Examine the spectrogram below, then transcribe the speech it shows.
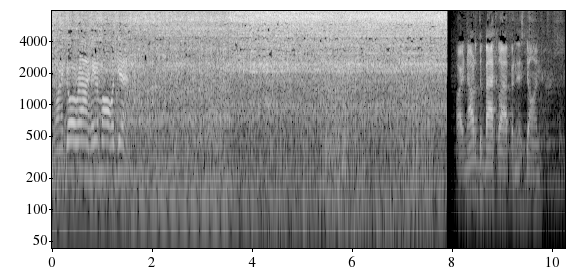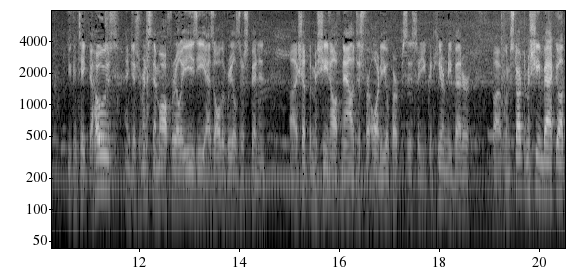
You want to go around hit them all again. All right, now that the back lapping is done, you can take the hose and just rinse them off really easy as all the reels are spinning. Uh, shut the machine off now just for audio purposes so you can hear me better. But we're gonna start the machine back up,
